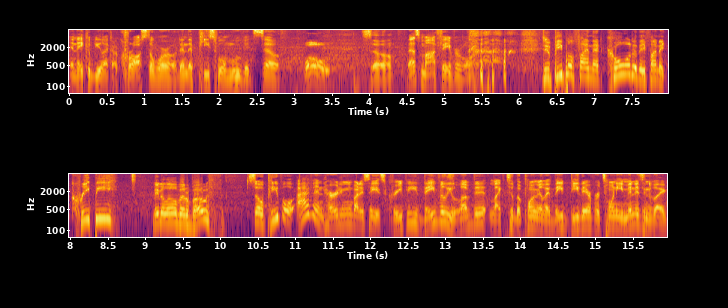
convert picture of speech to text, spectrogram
and they could be like across the world, and the piece will move itself. Whoa. So that's my favorite one. Do people find that cool? Do they find it creepy? Maybe a little bit of both. So people, I haven't heard anybody say it's creepy. They really loved it, like to the point where like they'd be there for 20 minutes and be like,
